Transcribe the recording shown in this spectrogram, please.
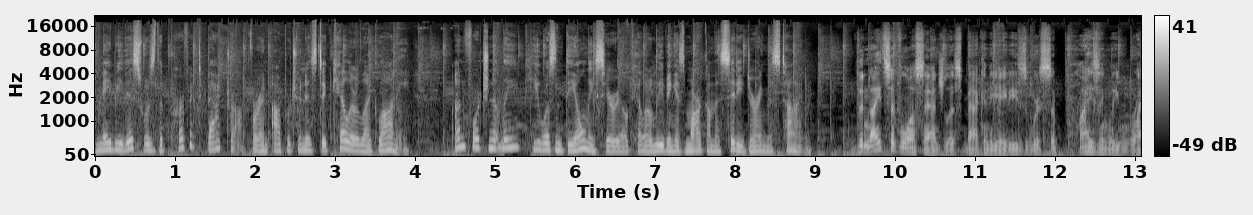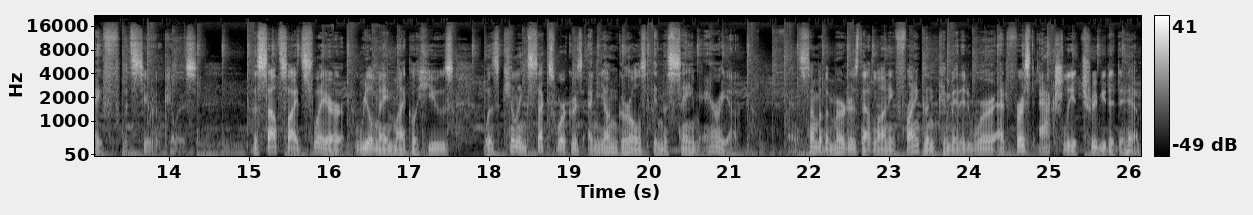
Maybe this was the perfect backdrop for an opportunistic killer like Lonnie. Unfortunately, he wasn't the only serial killer leaving his mark on the city during this time. The nights of Los Angeles back in the 80s were surprisingly rife with serial killers. The Southside Slayer, real name Michael Hughes, was killing sex workers and young girls in the same area. And some of the murders that Lonnie Franklin committed were at first actually attributed to him.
